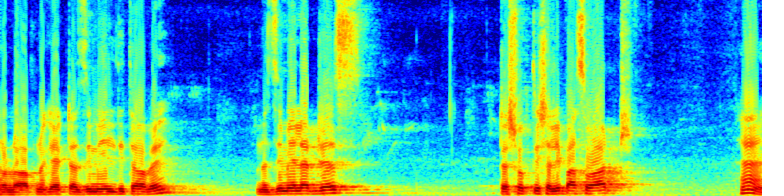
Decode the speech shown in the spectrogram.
হলো আপনাকে একটা জিমেইল দিতে হবে। জিমেইল অ্যাড্রেস একটা শক্তিশালী পাসওয়ার্ড হ্যাঁ?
